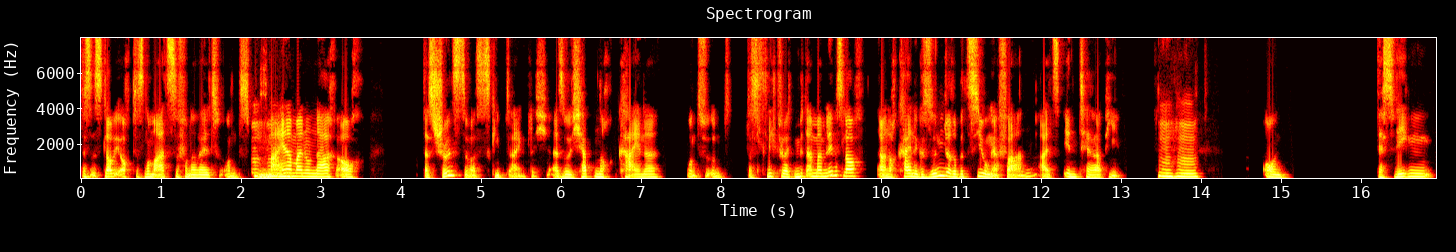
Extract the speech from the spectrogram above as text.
das ist, glaube ich, auch das Normalste von der Welt und mhm. meiner Meinung nach auch das Schönste, was es gibt eigentlich. Also ich habe noch keine, und, und das liegt vielleicht mit an meinem Lebenslauf, aber noch keine gesündere Beziehung erfahren als in Therapie. Mhm. Und deswegen,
